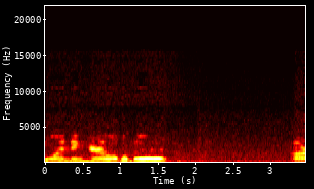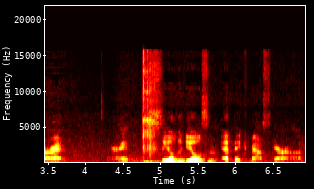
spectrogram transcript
Blending here a little bit. All right. All right. Seal the deal with some Epic mascara.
